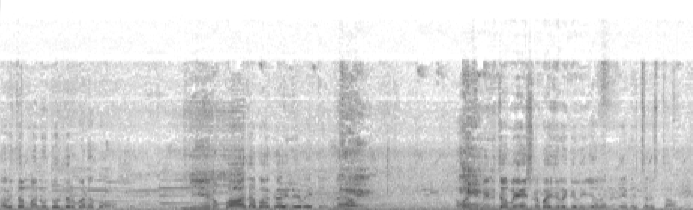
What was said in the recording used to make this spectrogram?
కవితమ్మ నువ్వు తొందరపడకు. మీరు పాద బకాయిలు ఏవైతే ఉన్నాయో అవన్నీ మీరు జమ చేసిన పైసలకి వెళ్ళి ఇవ్వాలని నేను హెచ్చరిస్తా ఉన్నాను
